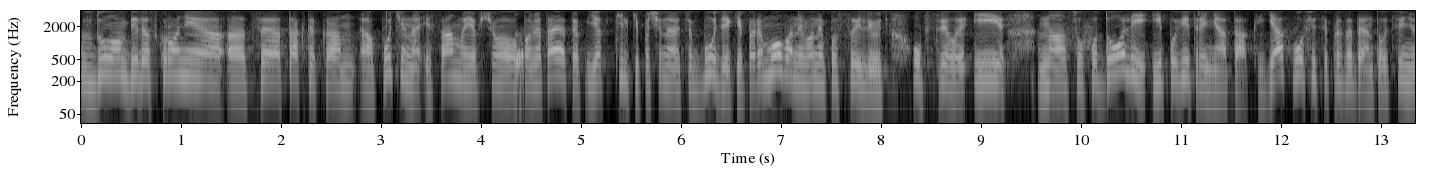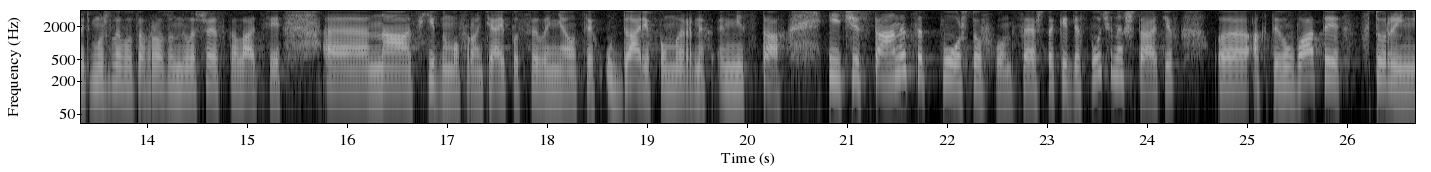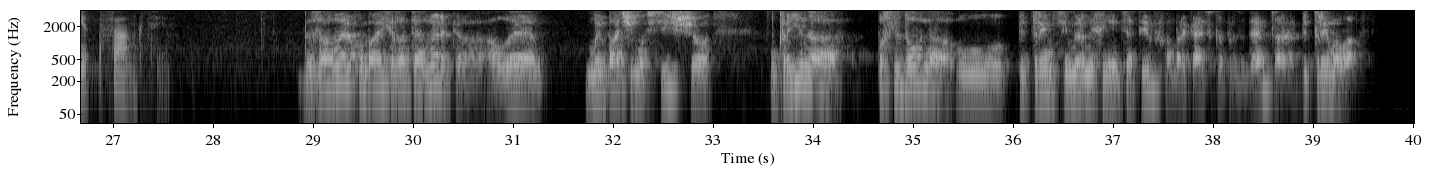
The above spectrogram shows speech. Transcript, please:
З дулом біля скроні е, це тактика е, Путіна. І саме, якщо пам'ятаєте, як тільки починаються будь-які перемовини, вони посилюють обстріли і на суходолі, і повітряні атаки. Як в офісі президента оцінюють можливу загрозу не лише ескалації е, на східному фронті, а й посилення оцих ударів по мирних містах? І чи стане це поштовхом все ж таки для Сполучених Штатів активувати вторинні санкції? За Америку має казати Америка, але ми бачимо всі, що Україна послідовна у підтримці мирних ініціатив американського президента підтримала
